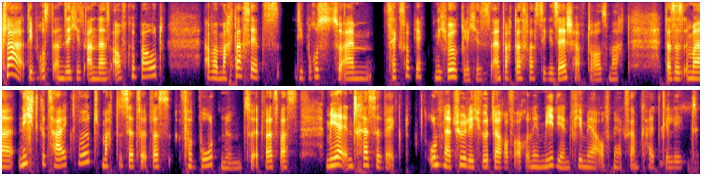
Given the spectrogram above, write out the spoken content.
Klar, die Brust an sich ist anders aufgebaut, aber macht das jetzt die Brust zu einem Sexobjekt? Nicht wirklich. Es ist einfach das, was die Gesellschaft daraus macht. Dass es immer nicht gezeigt wird, macht es ja zu etwas Verbotenem, zu etwas, was mehr Interesse weckt. Und natürlich wird darauf auch in den Medien viel mehr Aufmerksamkeit gelegt.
